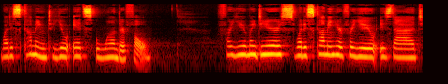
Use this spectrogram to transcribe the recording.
What is coming to you, it's wonderful. For you, my dears, what is coming here for you is that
